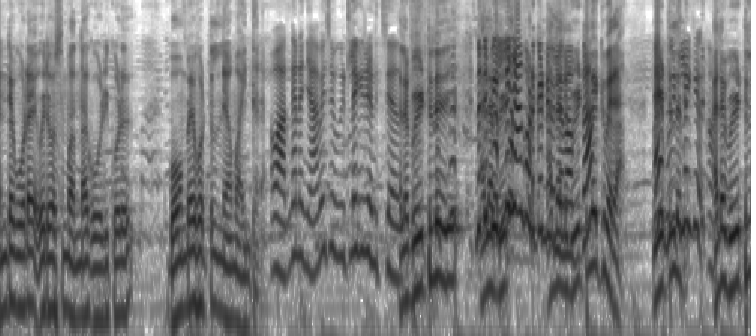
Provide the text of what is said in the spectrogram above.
എന്റെ കൂടെ ഒരു ദിവസം വന്ന കോഴിക്കോട് ബോംബെ ഹോട്ടലിൽ ഞാൻ വാങ്ങി തരാം. ഓ അങ്ങനെ ഞാൻ വെച്ച് വീട്ടിലേക്ക് ക്ഷണിച്ചത് അല്ല വീട്ടിൽ അല്ല, ബില്ല് ഞാൻ കൊടുക്കേണ്ടി അല്ല, വരില്ലേ, അല്ല, വീട്ടിലേക്ക് വരാം. വീട്ടിലേക്ക്, അല്ല വീട്ടിൽ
